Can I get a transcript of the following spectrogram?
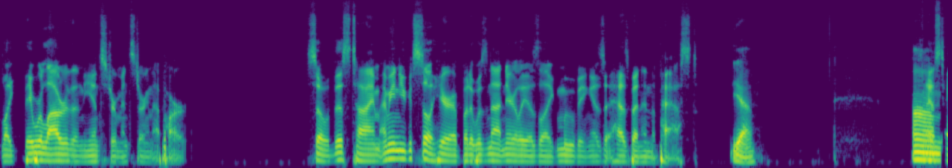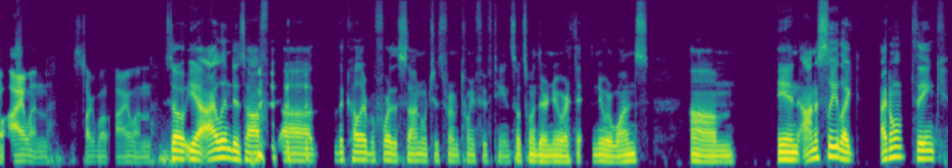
like they were louder than the instruments during that part. So this time, I mean you could still hear it, but it was not nearly as like moving as it has been in the past. yeah Um, so Island. Let's talk about Island. So yeah, Island is off uh the color before the sun, which is from 2015. So it's one of their newer th- newer ones. Um and honestly, like I don't think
